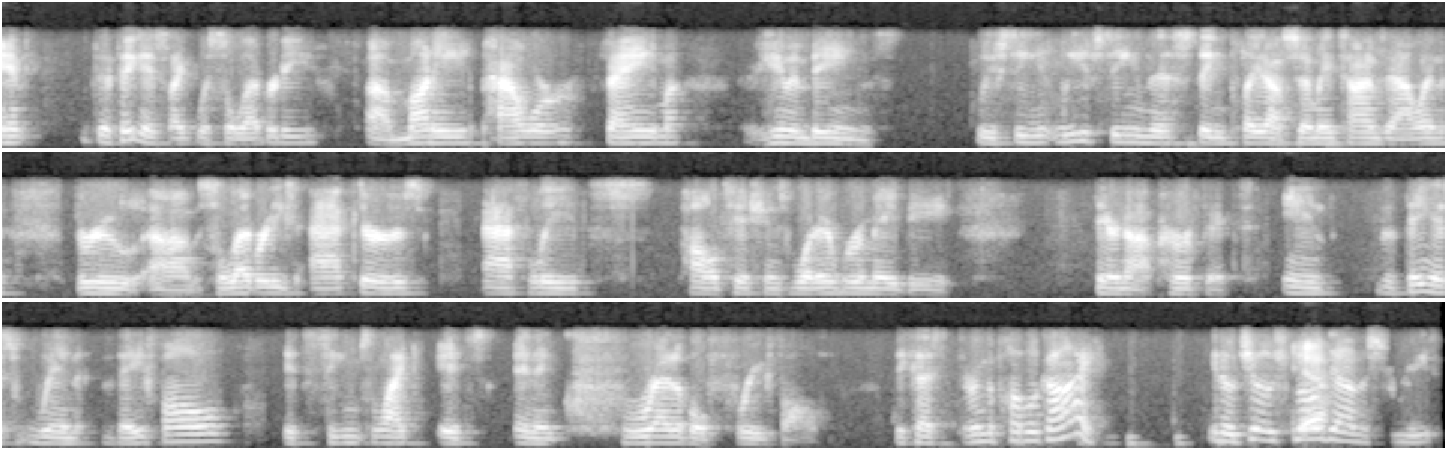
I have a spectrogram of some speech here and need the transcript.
And the thing is, like with celebrity, uh, money, power, fame, human beings. We've seen we've seen this thing played out so many times, Alan, through um, celebrities, actors, athletes, politicians, whatever it may be, they're not perfect. And the thing is, when they fall, it seems like it's an incredible free fall because they're in the public eye. You know, Joe Schmo yeah. down the street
